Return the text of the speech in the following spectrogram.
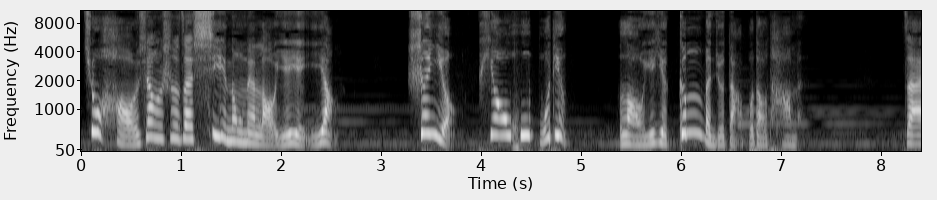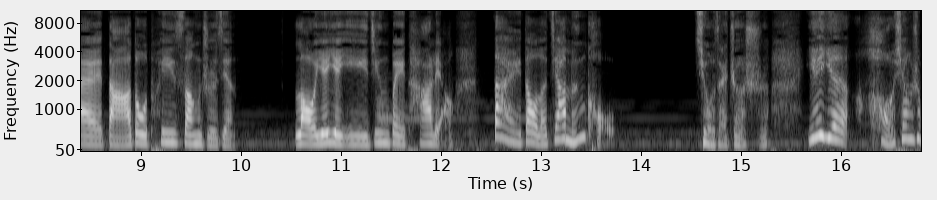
就好像是在戏弄那老爷爷一样，身影飘忽不定，老爷爷根本就打不到他们。在打斗推搡之间。老爷爷已经被他俩带到了家门口，就在这时，爷爷好像是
